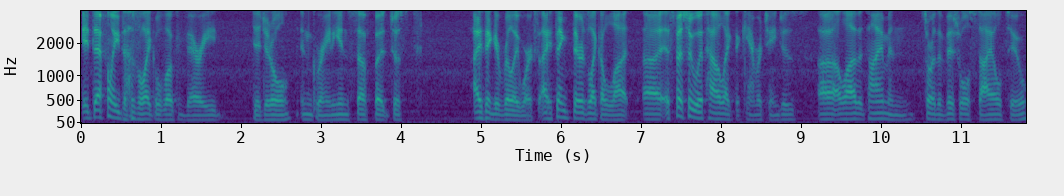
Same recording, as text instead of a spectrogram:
it definitely does like look very digital and grainy and stuff, but just I think it really works. I think there's like a lot, uh, especially with how like the camera changes uh, a lot of the time and sort of the visual style too.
